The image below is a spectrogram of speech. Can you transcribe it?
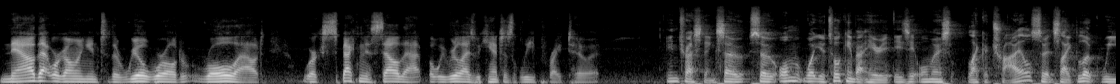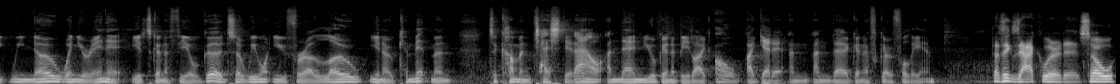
Now that we're going into the real world rollout, we're expecting to sell that, but we realize we can't just leap right to it. Interesting. So, so what you're talking about here is it almost like a trial? So it's like, look, we we know when you're in it, it's going to feel good. So we want you for a low, you know, commitment to come and test it out, and then you're going to be like, oh, I get it, and and they're going to go fully in. That's exactly what it is. So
